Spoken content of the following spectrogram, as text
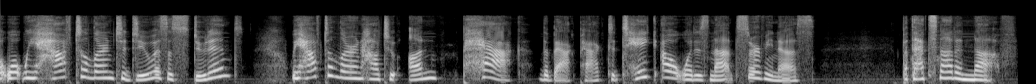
But what we have to learn to do as a student, we have to learn how to unpack the backpack, to take out what is not serving us. But that's not enough.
